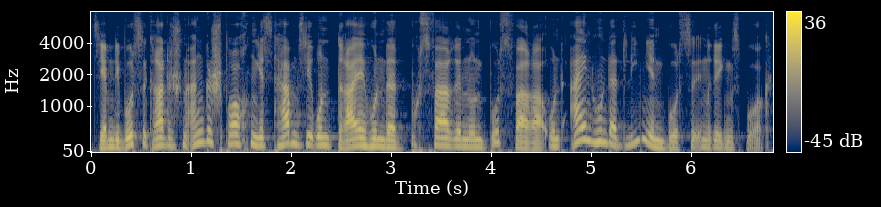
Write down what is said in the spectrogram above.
Sie haben die Busse gerade schon angesprochen. Jetzt haben Sie rund 300 Busfahrerinnen und Busfahrer und 100 Linienbusse in Regensburg.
